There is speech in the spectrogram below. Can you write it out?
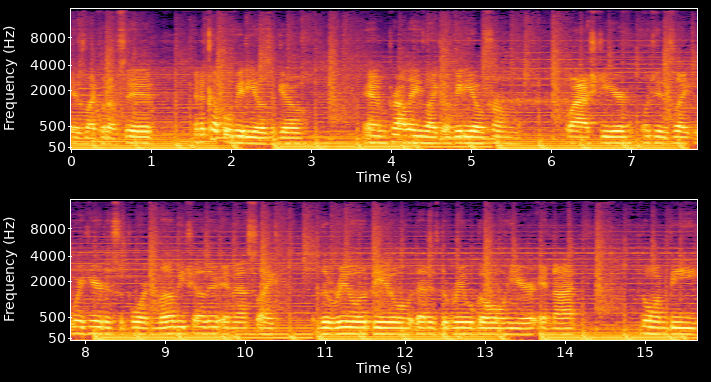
is like what I've said in a couple videos ago, and probably like a video from last year, which is like we're here to support and love each other, and that's like the real deal. That is the real goal here, and not go and be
